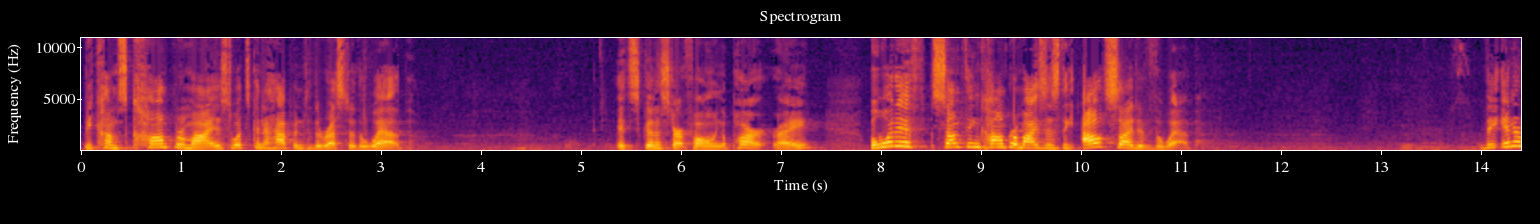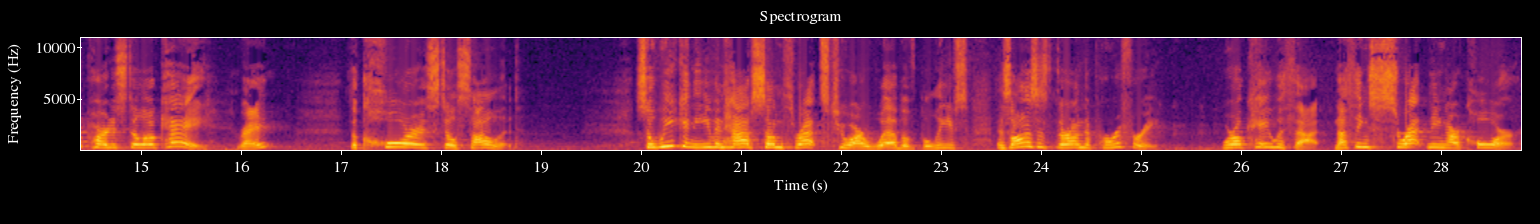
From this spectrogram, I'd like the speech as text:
becomes compromised, what's going to happen to the rest of the web? It's going to start falling apart, right? But what if something compromises the outside of the web? The inner part is still okay, right? The core is still solid. So we can even have some threats to our web of beliefs as long as they're on the periphery. We're okay with that. Nothing's threatening our core.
